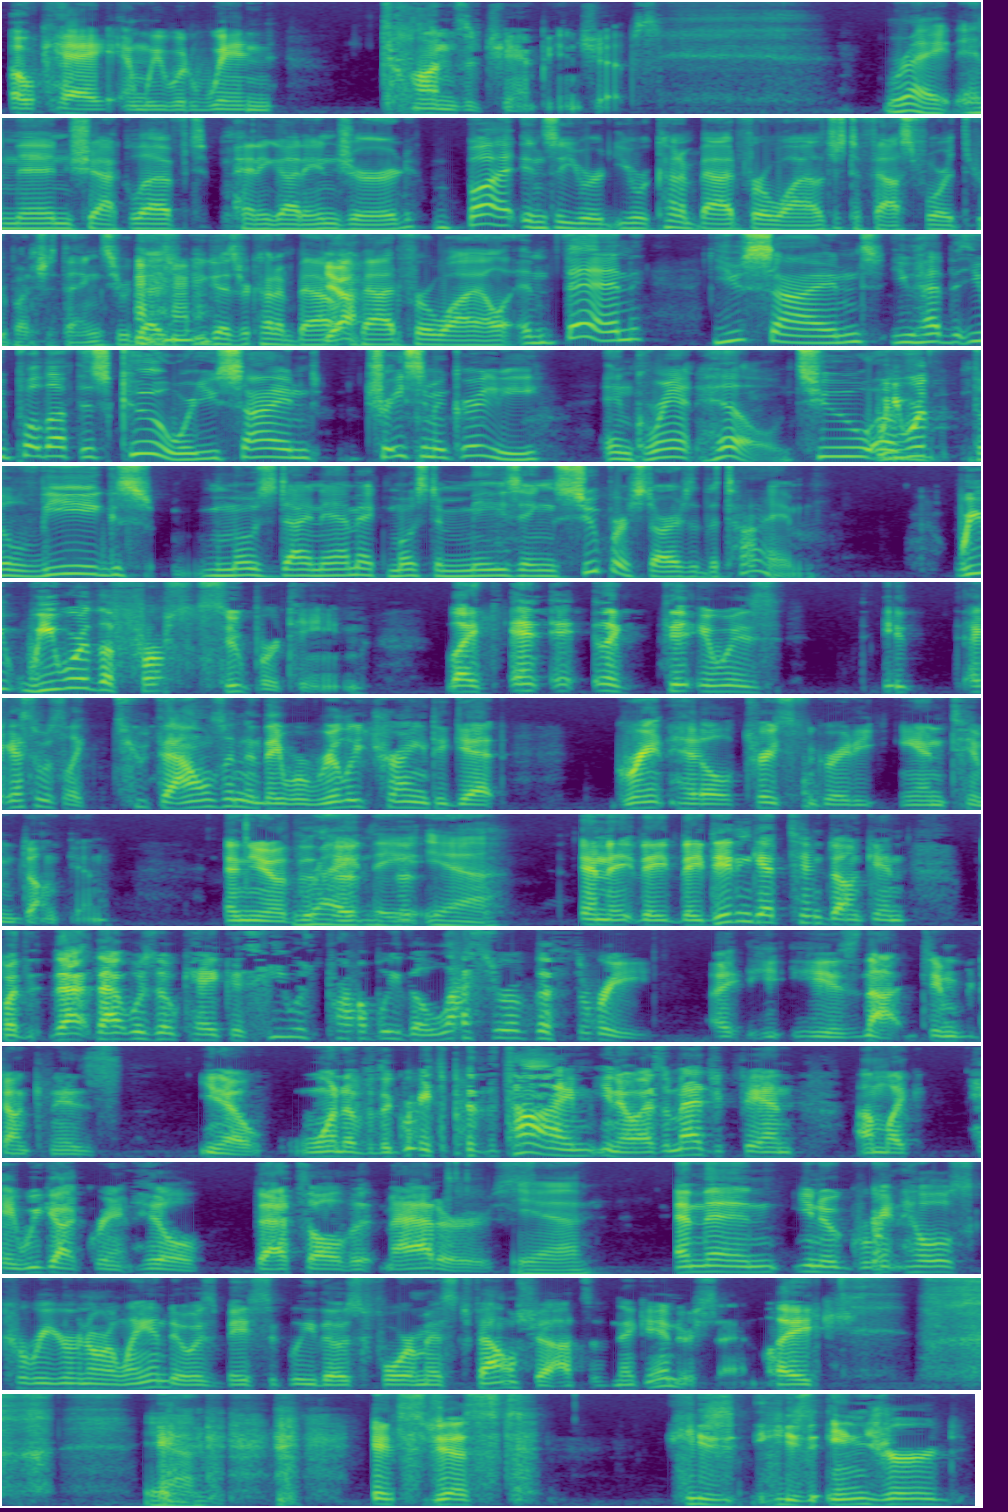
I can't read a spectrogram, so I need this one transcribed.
okay, and we would win tons of championships. Right, and then Shaq left. Penny got injured, but and so you were you were kind of bad for a while. Just to fast forward through a bunch of things, you guys mm-hmm. you guys were kind of bad Yeah. bad for a while, and then you signed. You had you pulled off this coup where you signed Tracy McGrady and Grant Hill, two of were- the league's most dynamic, most amazing superstars at the time. we we were the first super team. Like it, it like th- it was, it, I guess it was like 2000, and they were really trying to get Grant Hill, Tracy McGrady, and Tim Duncan. And you know, the, Right? the- they, yeah. and they, they they didn't get Tim Duncan, but that that was okay because he was probably the lesser of the three. Uh, he, he is not. Tim Duncan is, you know, one of the greats. But at the time, you know, as a Magic fan, I'm like, hey, we got Grant Hill. That's all that matters. Yeah. And then, you know, Grant Hill's career in Orlando is basically those four missed foul shots of Nick Anderson. Like, Yeah. it's just he's he's injured.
